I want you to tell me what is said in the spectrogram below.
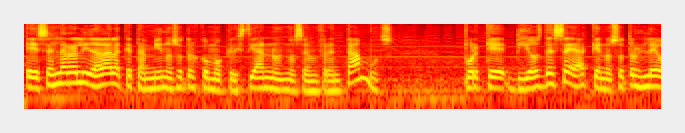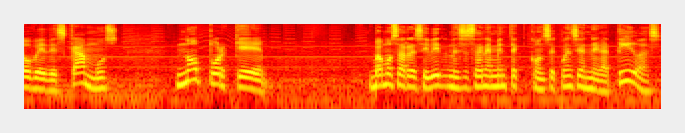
Esa es la realidad a la que también nosotros como cristianos nos enfrentamos, porque Dios desea que nosotros le obedezcamos, no porque vamos a recibir necesariamente consecuencias negativas,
